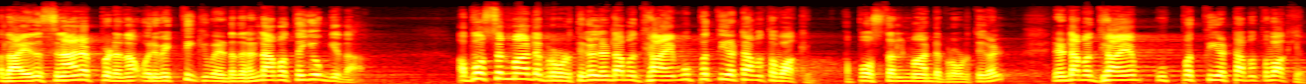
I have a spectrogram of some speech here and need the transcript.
അതായത് സ്നാനപ്പെടുന്ന ഒരു വ്യക്തിക്ക് വേണ്ടത് രണ്ടാമത്തെ യോഗ്യത. അപ്പോസ്തന്മാരുടെ പ്രവൃത്തികൾ രണ്ടാം അധ്യായം മുപ്പത്തിയെട്ടാമത്തെ വാക്യം. അപ്പോസ്തന്മാരുടെ പ്രവൃത്തികൾ രണ്ടാം അധ്യായം മുപ്പത്തിയെട്ടാമത്തെ വാക്യം.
